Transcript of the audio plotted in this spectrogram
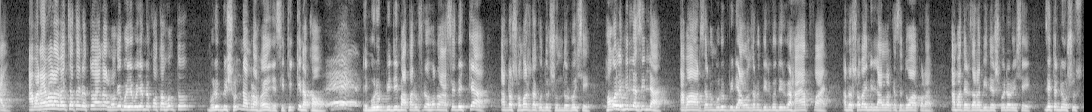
আই। আবার এবারে বাচ্চা থাকলে তো না, লগে বইয়ে বইয়ে এমনি কথা শুনতো। মুরব্বী শূন্য আমরা হয়ে গেছি, ঠিক কিনা কও? এই মুরব্বিডি মাথার উপরে হনো আছে দেখা আমরা সমাজটা কত সুন্দর রয়েছে সকলে মিল্লা চিল্লা আবার যেন মুরব্বিডি আলো যেন দীর্ঘ দীর্ঘ হায়াত পায়। আমরা সবাই মিল্লা আল্লাহর কাছে দোয়া করাম। আমাদের যারা বিদেশ হয়ে রয়েছে যেতেনটি অসুস্থ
